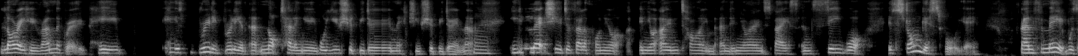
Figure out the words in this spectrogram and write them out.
Laurie who ran the group he he's really brilliant at not telling you well you should be doing this you should be doing that. Mm. he lets you develop on your in your own time and in your own space and see what is strongest for you. And for me it was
